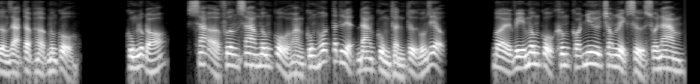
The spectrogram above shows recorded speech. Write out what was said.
cường giả tập hợp mông cổ. Cùng lúc đó, xa ở phương xa mông cổ hoàng cung hốt tất liệt đang cùng thần tử uống rượu. Bởi vì mông cổ không có như trong lịch sử xuôi nam,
